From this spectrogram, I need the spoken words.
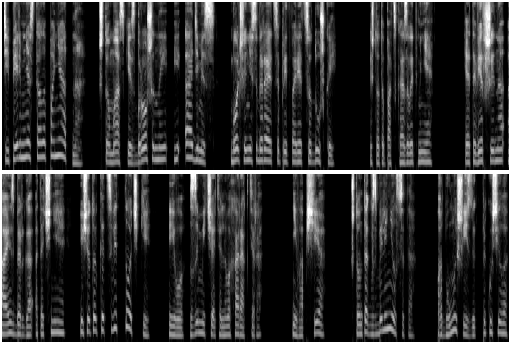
Теперь мне стало понятно, что маски сброшены, и Адимис больше не собирается притворяться душкой. И что-то подсказывает мне, это вершина айсберга, а точнее, еще только цветочки его замечательного характера. И вообще, что он так взбеленился-то? Подумаешь, язык прикусила.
